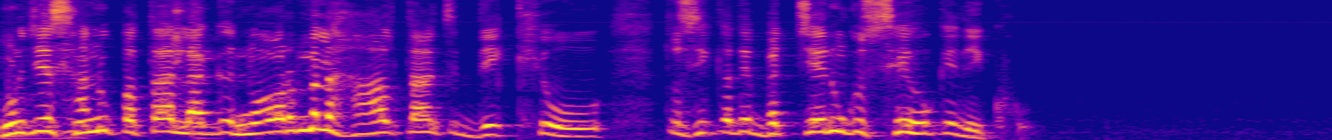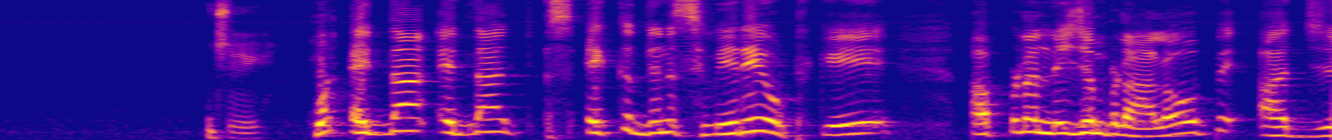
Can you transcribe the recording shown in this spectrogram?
ਹੁਣ ਜੇ ਸਾਨੂੰ ਪਤਾ ਲੱਗ ਨਾਰਮਲ ਹਾਲਤਾਂ 'ਚ ਦੇਖਿਓ ਤੁਸੀਂ ਕਦੇ ਬੱਚੇ ਨੂੰ ਗੁੱਸੇ ਹੋ ਕੇ ਦੇਖੋ। ਜੀ। ਹੁਣ ਐਦਾਂ ਐਦਾਂ ਇੱਕ ਦਿਨ ਸਵੇਰੇ ਉੱਠ ਕੇ ਆਪਣਾ ਨਿਯਮ ਬਣਾ ਲਓ ਕਿ ਅੱਜ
